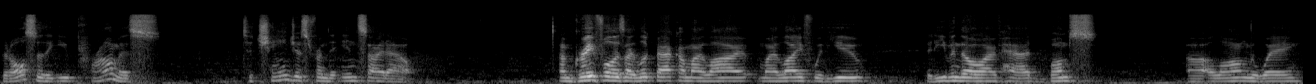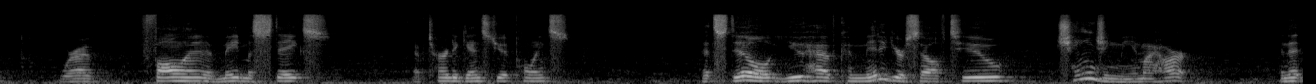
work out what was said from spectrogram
but also that you promise to change us from the inside out. I'm grateful as I look back on my, li- my life with you that even though I've had bumps uh, along the way where I've fallen, I've made mistakes, I've turned against you at points, that still you have committed yourself to changing me in my heart. And that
